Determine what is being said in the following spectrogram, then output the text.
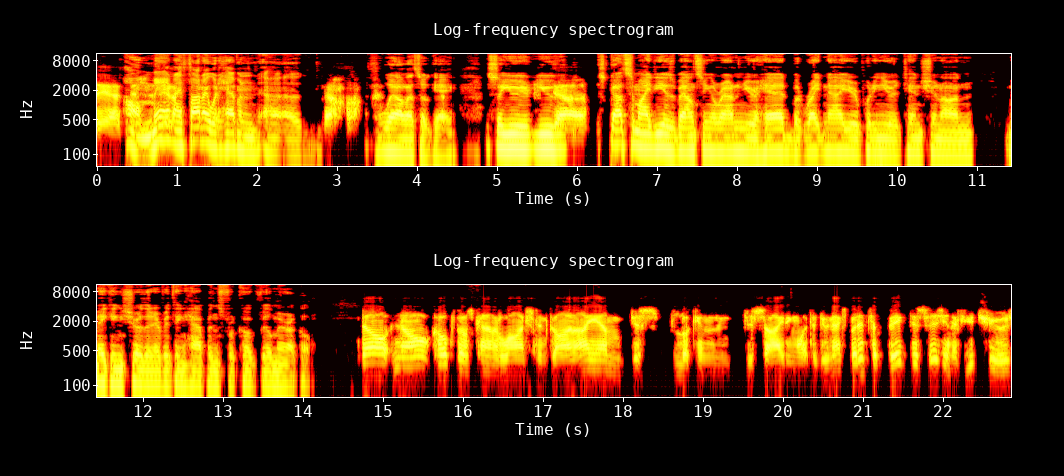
said, "Oh man, I thought I would have an." Uh, no. Well, that's okay. So you you yeah. got some ideas bouncing around in your head, but right now you're putting your attention on making sure that everything happens for Cokeville Miracle. No, no, Cokeville's kind of launched and gone. I am just looking, deciding what to do next. But it's a big decision. If you choose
